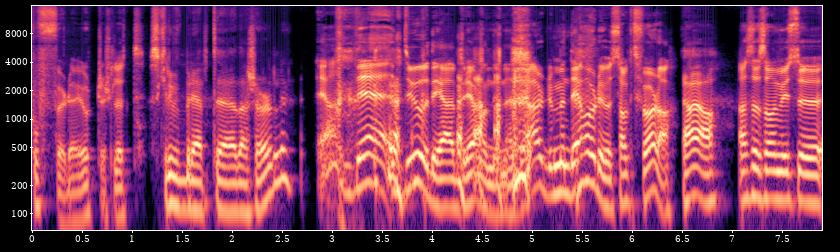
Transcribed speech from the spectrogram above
hvorfor du har gjort det slutt. Skriv brev til deg sjøl, eller? Ja, det, du og de her brevene dine, det er, men det har du jo sagt før, da. Ja, ja. Altså sånn Hvis du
